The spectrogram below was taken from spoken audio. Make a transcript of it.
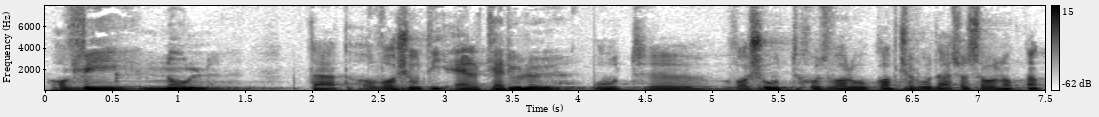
a V0 tehát a vasúti elkerülő út, vasúthoz való kapcsolódása Szolnoknak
